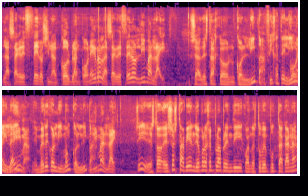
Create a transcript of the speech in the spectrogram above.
la Sagres Cero sin alcohol blanco o negro, la Sagres Cero Lima Light. O sea, de estas con, con lima, fíjate, lima Con y light. lima. En vez de con limón, con lima. Lima Light. Sí, esto, eso está bien. Yo, por ejemplo, aprendí cuando estuve en Punta Cana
